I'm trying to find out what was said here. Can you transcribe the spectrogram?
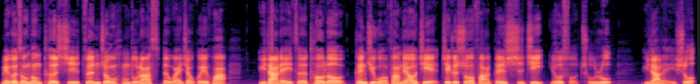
美国总统特使尊重洪都拉斯的外交规划，于大雷则透露，根据我方了解，这个说法跟实际有所出入。于大雷说：“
